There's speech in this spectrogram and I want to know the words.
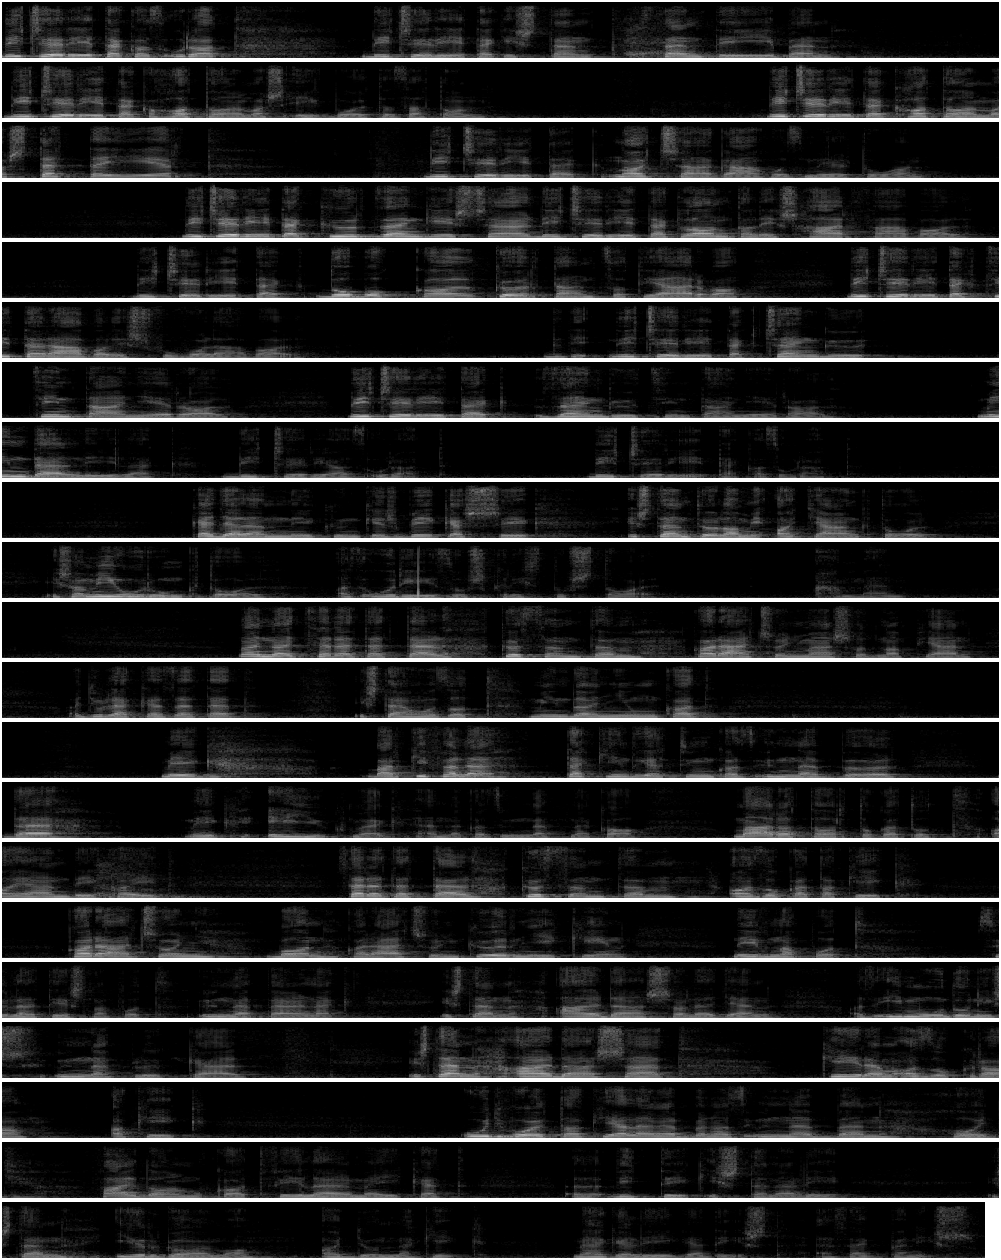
Dicsérjétek az Urat, dicsérjétek Istent szentélyében, dicsérjétek a hatalmas égboltozaton. Dicsérjétek hatalmas tetteiért, dicsérjétek nagyságához méltóan. Dicsérjétek kürdzengéssel, dicsérjétek lantal és hárfával. Dicsérjétek dobokkal, körtáncot járva, dicsérjétek citerával és fuvolával. Dicsérjétek csengő cintányérral, dicsérjétek zengő cintányérral. Minden lélek dicsérje az Urat. Dicsérjétek az Urat. Kegyelem nékünk és békesség Istentől, ami atyánktól, és a mi úrunktól, az Úr Jézus Krisztustól. Amen. Nagy-nagy szeretettel köszöntöm karácsony másodnapján a gyülekezetet, Isten hozott mindannyiunkat. Még bár kifele tekintgetünk az ünnepből, de még éljük meg ennek az ünnepnek a mára tartogatott ajándékait. Szeretettel köszöntöm azokat, akik karácsonyban, karácsony környékén névnapot, születésnapot ünnepelnek. Isten áldása legyen az imódon is ünneplőkkel. Isten áldását kérem azokra, akik úgy voltak jelen ebben az ünnepben, hogy fájdalmukat, félelmeiket vitték Isten elé. Isten irgalma adjon nekik megelégedést ezekben is.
